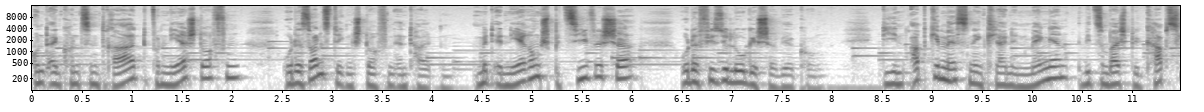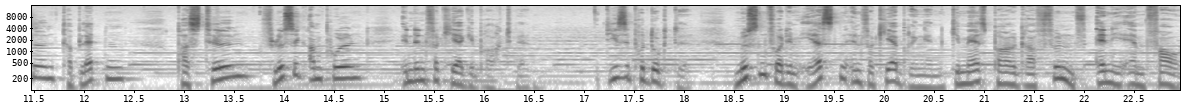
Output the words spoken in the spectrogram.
und ein Konzentrat von Nährstoffen oder sonstigen Stoffen enthalten, mit ernährungsspezifischer oder physiologischer Wirkung, die in abgemessenen kleinen Mengen, wie zum Beispiel Kapseln, Tabletten, Pastillen, Flüssigampullen, in den Verkehr gebracht werden. Diese Produkte müssen vor dem ersten in Verkehr bringen gemäß 5 NEMV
